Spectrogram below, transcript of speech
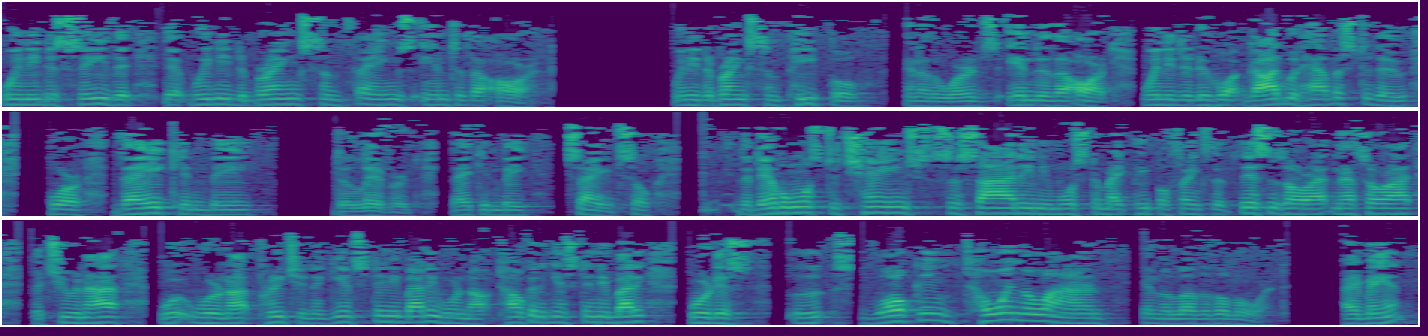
we need to see that, that we need to bring some things into the ark. We need to bring some people, in other words, into the ark. We need to do what God would have us to do for they can be delivered. They can be saved. So the devil wants to change society and he wants to make people think that this is all right and that's all right. But you and I, we're not preaching against anybody. We're not talking against anybody. We're just walking, toeing the line in the love of the Lord. Amen.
